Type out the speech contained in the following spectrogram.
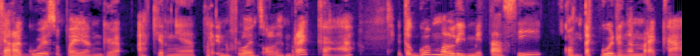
cara gue supaya nggak akhirnya terinfluence oleh mereka itu gue melimitasi kontak gue dengan mereka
